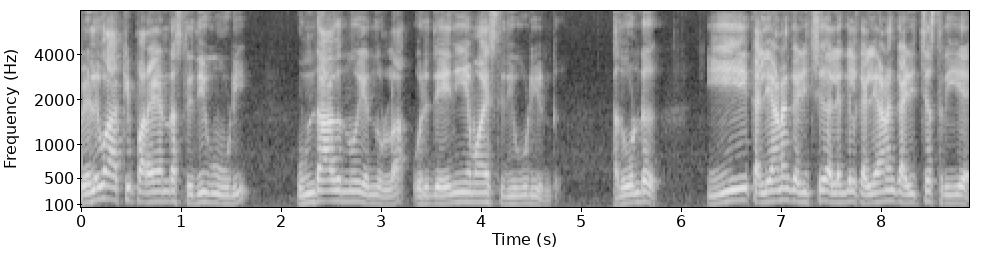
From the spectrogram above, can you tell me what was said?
വെളിവാക്കി പറയേണ്ട സ്ഥിതി കൂടി ഉണ്ടാകുന്നു എന്നുള്ള ഒരു ദയനീയമായ സ്ഥിതി കൂടിയുണ്ട്. അതുകൊണ്ട് ഈ കല്യാണം കഴിച്ച് അല്ലെങ്കിൽ കല്യാണം കഴിച്ച സ്ത്രീയെ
